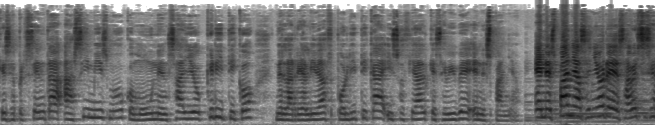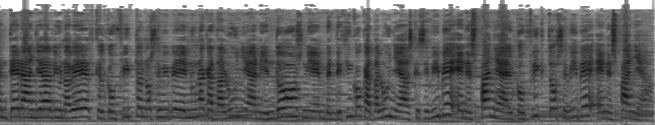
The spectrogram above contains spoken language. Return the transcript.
que se presenta a sí mismo como un ensayo crítico de la realidad política y social que se vive en España. En España, señores, a ver si se enteran ya de una vez que el conflicto no se vive en una Cataluña, ni en dos, ni en 25 Cataluñas, que se vive en España. El conflicto se vive en España.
